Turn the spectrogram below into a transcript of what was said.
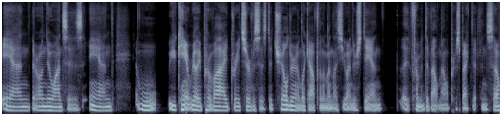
and their own nuances. And you can't really provide great services to children and look out for them unless you understand from a developmental perspective. And so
